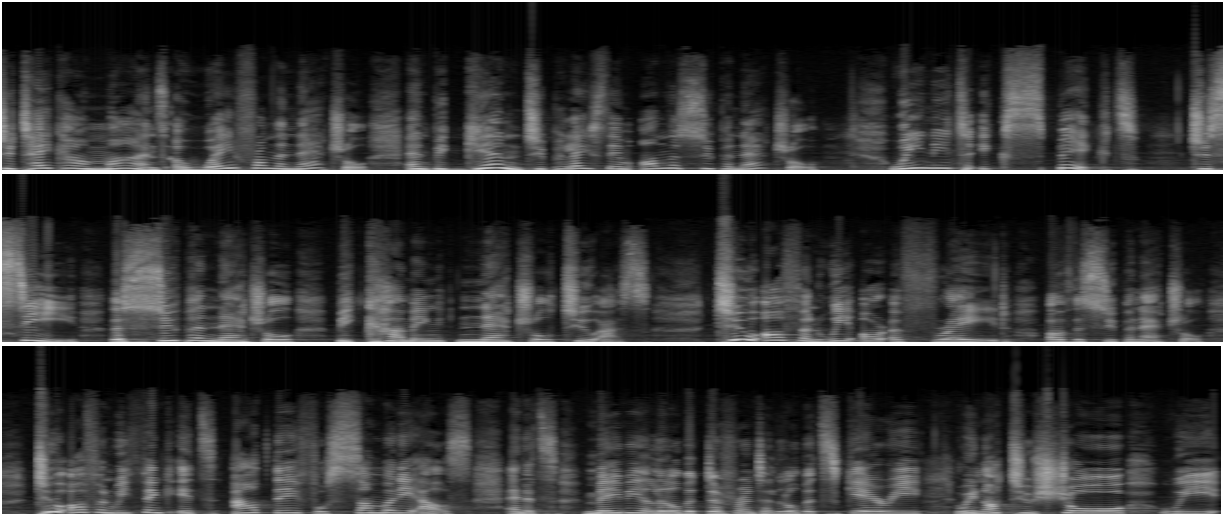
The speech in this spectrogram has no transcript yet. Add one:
to take our minds away from the natural and begin to place them on the supernatural. We need to expect to see the supernatural becoming natural to us. Too often we are afraid of the supernatural. Too often we think it's out there for somebody else and it's maybe a little bit different, a little bit scary. We're not too sure. We,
